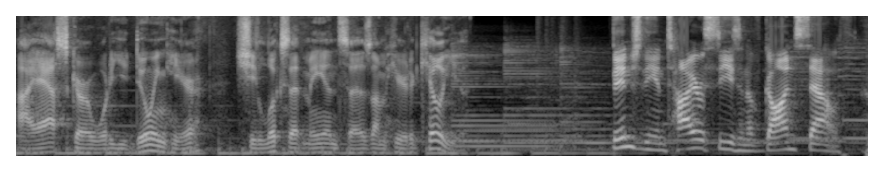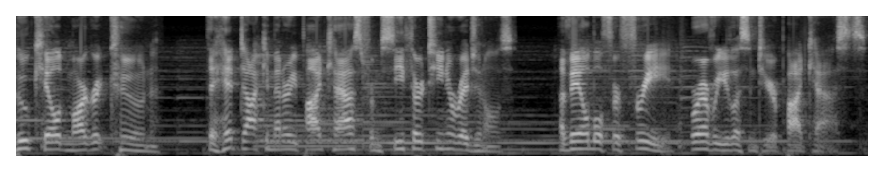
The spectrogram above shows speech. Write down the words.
I ask her, What are you doing here? She looks at me and says, I'm here to kill you. Binge the entire season of Gone South Who Killed Margaret Coon, the hit documentary podcast from C13 Originals, available for free wherever you listen to your podcasts.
